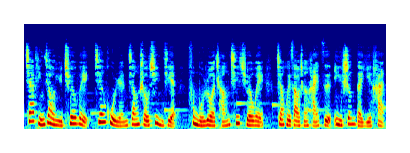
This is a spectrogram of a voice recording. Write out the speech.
家庭教育缺位，监护人将受训诫；父母若长期缺位，将会造成孩子一生的遗憾。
